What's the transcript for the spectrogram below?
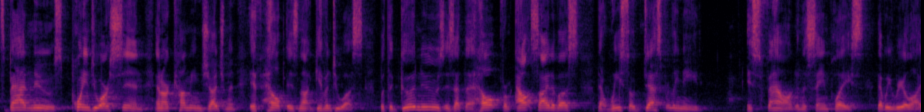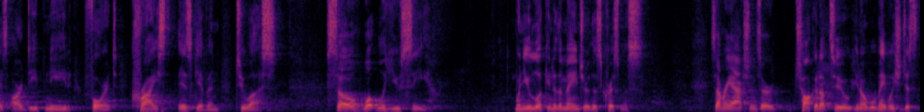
It's bad news pointing to our sin and our coming judgment if help is not given to us. But the good news is that the help from outside of us that we so desperately need is found in the same place that we realize our deep need for it. Christ is given to us. So, what will you see when you look into the manger this Christmas? Some reactions are chalk it up to, you know, well, maybe we should just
